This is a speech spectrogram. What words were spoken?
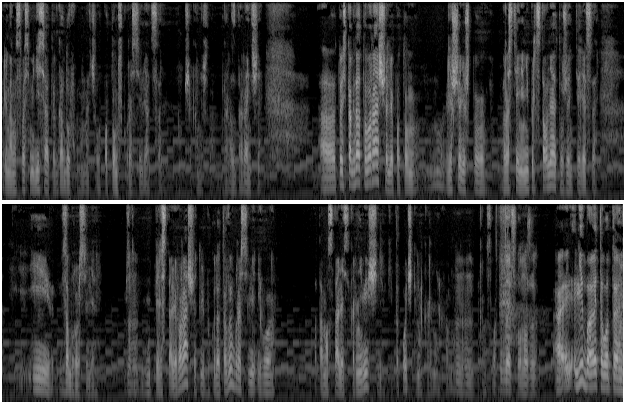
примерно с 80-х годов она начала по Томску расселяться. Вообще, конечно, гораздо раньше. А, то есть когда-то выращивали, потом ну, решили, что растение не представляет уже интереса и забросили угу. перестали выращивать, либо куда-то выбросили его, а там остались корневища или какие-то почки на корнях. Угу. переросло. И дальше он уже... А, либо это вот... Э,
